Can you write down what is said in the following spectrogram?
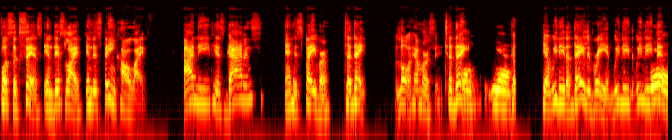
for success in this life, in this thing called life. I need His guidance and His favor today. Lord have mercy today. Yeah. Yeah, we need a daily bread. We need we need yes.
